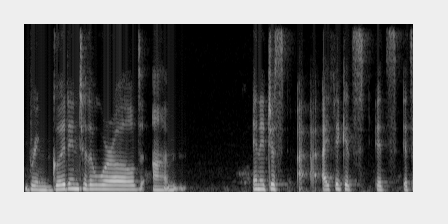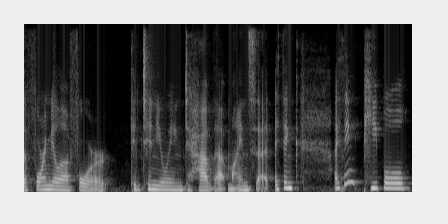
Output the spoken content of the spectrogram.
bring good into the world um, and it just I, I think it's it's it's a formula for continuing to have that mindset. I think I think people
